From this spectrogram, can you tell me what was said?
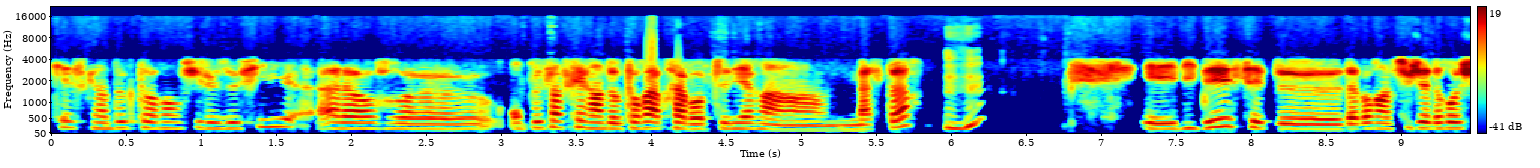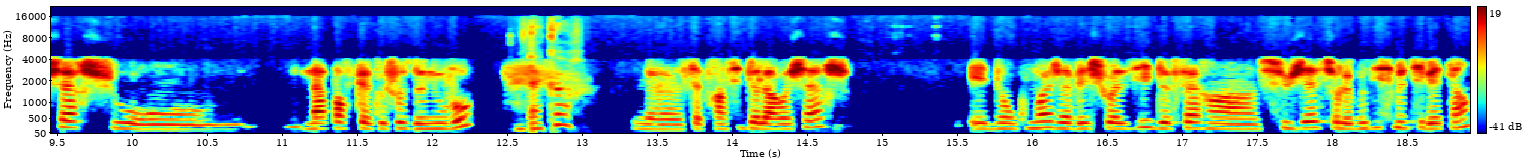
Qu'est-ce qu'un doctorat en philosophie? Alors, euh, on peut s'inscrire à un doctorat après avoir obtenu un master. Mhm. Et l'idée, c'est d'avoir un sujet de recherche où on apporte quelque chose de nouveau. D'accord. C'est le principe de la recherche. Et donc moi, j'avais choisi de faire un sujet sur le bouddhisme tibétain,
